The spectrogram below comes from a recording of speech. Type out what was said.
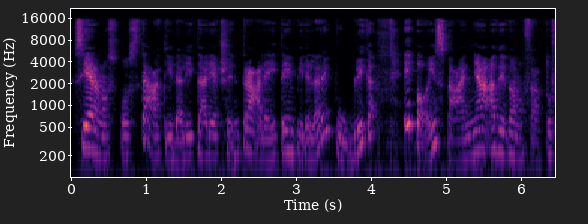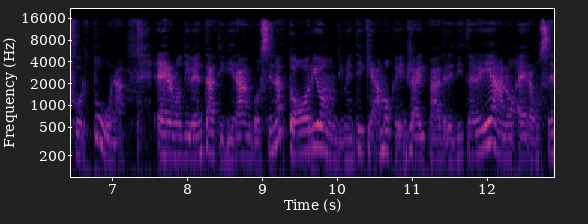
si erano spostati dall'Italia centrale ai tempi della Repubblica e poi in Spagna avevano fatto fortuna, erano diventati di rango senatorio, non dimentichiamo che già il padre di Traiano era un senatore,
